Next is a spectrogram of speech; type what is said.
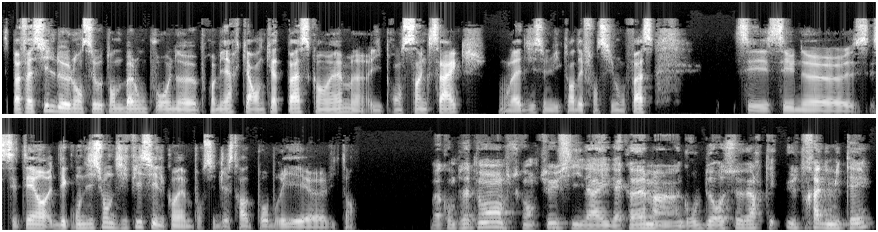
C'est pas facile de lancer autant de ballons pour une euh, première, 44 passes quand même. Il prend 5 sacs. On l'a dit, c'est une victoire défensive en face. C'est, c'est une, c'était des conditions difficiles quand même pour CJ Stroud pour briller, euh, Victor. Bah complètement, parce qu'en plus il a, a quand même un groupe de receveurs qui est ultra limité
